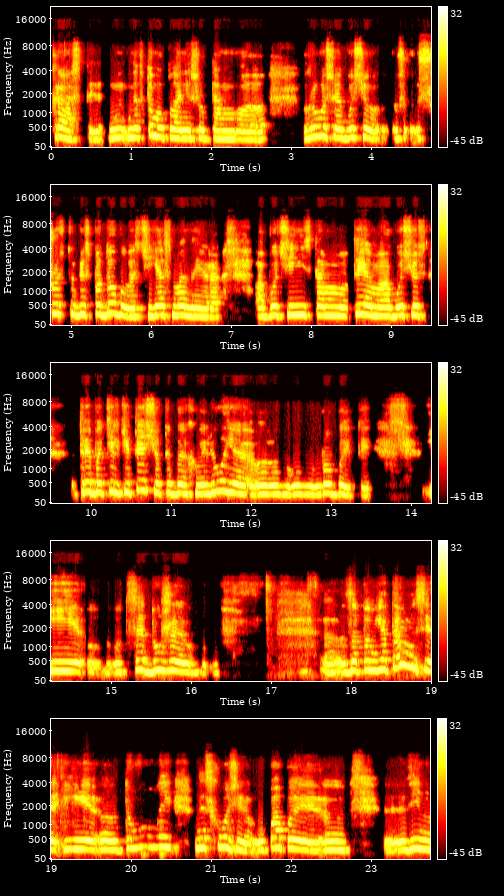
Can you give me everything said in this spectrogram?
красти. Не в тому плані, щоб там е, гроші або що, щось тобі сподобалось, чиясь манера, або чиїсь там тема, або щось. Треба тільки те, що тебе хвилює робити. І це дуже Е, запам'яталося, і е, тому ми не схожі. У папи е, він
